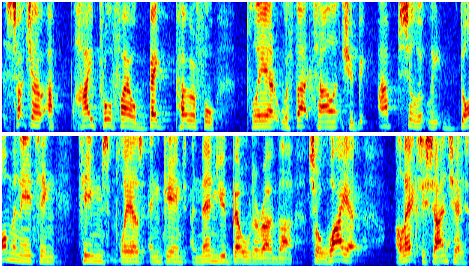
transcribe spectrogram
such a, a high profile, big, powerful player with that talent should be absolutely dominating teams, players, and games, and then you build around that. So why Alexis Sanchez?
